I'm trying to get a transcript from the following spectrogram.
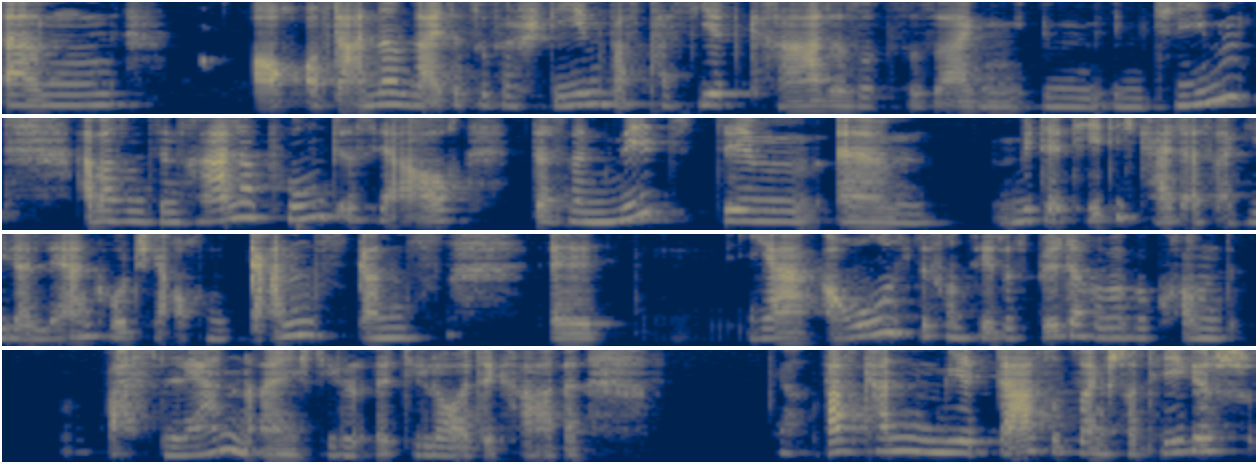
Ähm, auch auf der anderen Seite zu verstehen, was passiert gerade sozusagen im, im Team. Aber so ein zentraler Punkt ist ja auch, dass man mit dem ähm, mit der Tätigkeit als agiler Lerncoach ja auch ein ganz, ganz äh, ja ausdifferenziertes Bild darüber bekommt, was lernen eigentlich die, die Leute gerade. Ja. Was kann mir da sozusagen strategisch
